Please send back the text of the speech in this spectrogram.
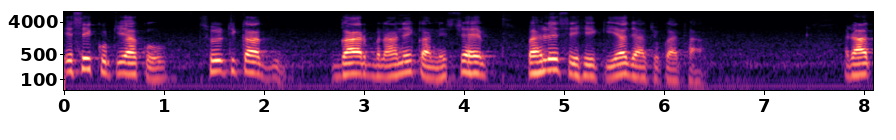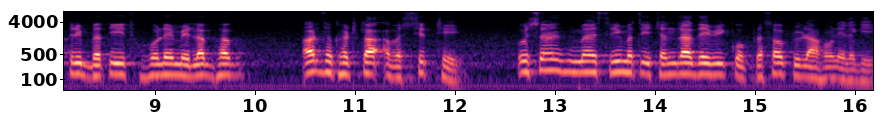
इसी कुटिया को सूर्तिका गार बनाने का निश्चय पहले से ही किया जा चुका था। रात्रि व्यतीत होने में लगभग अर्ध घटका अवस्थित थी। उस समय श्रीमती चंद्रा देवी को प्रसव पीड़ा होने लगी।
